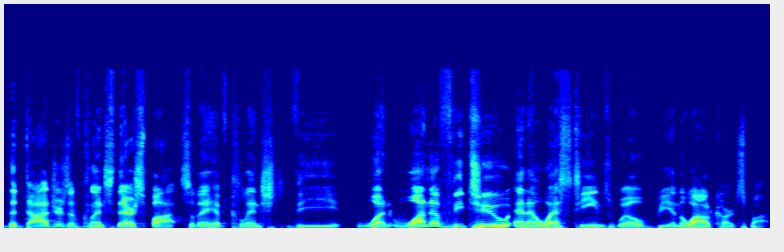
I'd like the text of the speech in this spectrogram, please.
The Dodgers have clinched their spot, so they have clinched the one one of the two NL West teams will be in the wild card spot.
